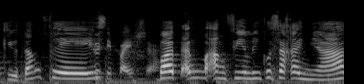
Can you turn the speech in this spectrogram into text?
cute ang face. Cutie pie siya. But ang, ang feeling ko sa kanya,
